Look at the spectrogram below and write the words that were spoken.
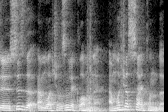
E, Siz də əmlakınızın reklamını Əmlakət saytında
